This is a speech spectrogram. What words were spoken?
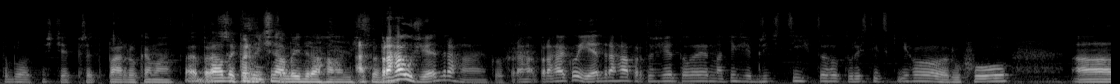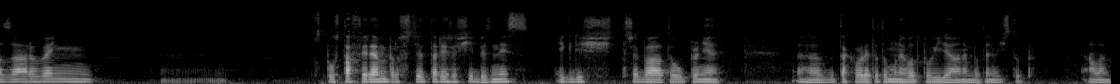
to bylo ještě před pár rokama. Ale Praha taky začíná být drahá. Víš A co? Praha už je drahá. Jako Praha, Praha jako je drahá, protože to je na těch žebříčcích toho turistického ruchu a zároveň mm, spousta firm prostě tady řeší biznis, i když třeba to úplně eh, ta kvalita tomu neodpovídá, nebo ten výstup. Ale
